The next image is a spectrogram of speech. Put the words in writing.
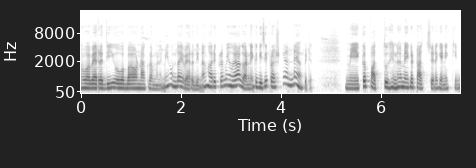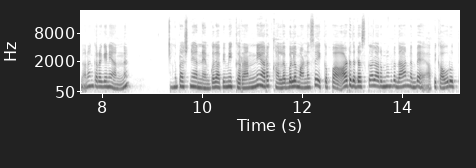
ඕවා වැරදි, ඕවා භාවනා ක්‍රම නෙමෙයි. හොඳයි වැරදි නම් හරි ක්‍රමේ හොයාගන්න. ඒක කිසි ප්‍රශ්නයක් නැහැ අපිට. මේක පත්තු වෙන මේක ටච් වෙන කෙනෙක් ඉන්නවා නම් කරගෙන යන්න. ප්‍රශ්නයක් නැහැ. මොකද අපි මේ කරන්නේ අර කලබල මනස එකපාරට දඩස් ගාලා අරමුණකට දාන්න බෑ. අපි කවුරුත්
